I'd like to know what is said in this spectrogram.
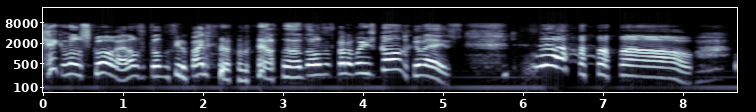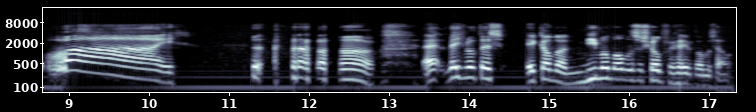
kijk wel een score en als ik dan de Filipijnen dan was het gewoon een goede score geweest. No! Why? en weet je wat het is? Ik kan daar niemand anders de schuld voor geven dan mezelf.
